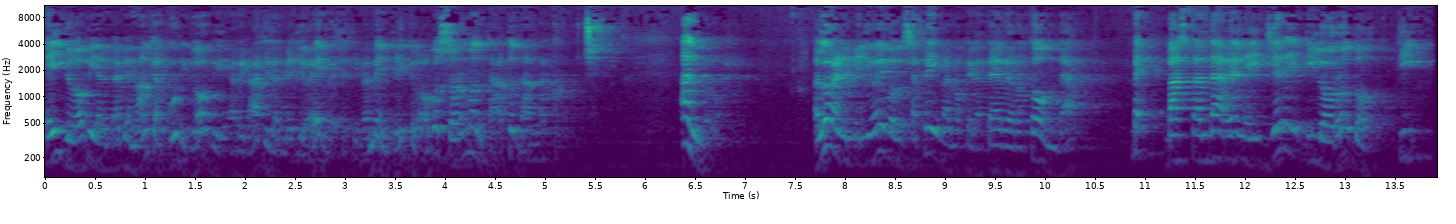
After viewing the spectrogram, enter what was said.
E i globi, abbiamo anche alcuni globi arrivati dal Medioevo, effettivamente, il globo sormontato dalla croce. Allora, allora nel Medioevo lo sapevano che la Terra è rotonda? Beh, basta andare a leggere i loro dotti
